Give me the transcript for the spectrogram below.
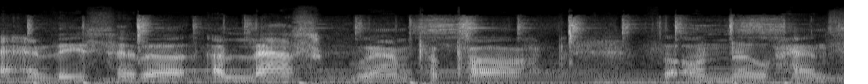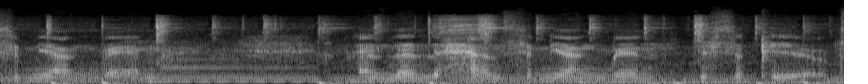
And they said, uh, Alas, grandpapa, there are no handsome young men. And then the handsome young men disappeared.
